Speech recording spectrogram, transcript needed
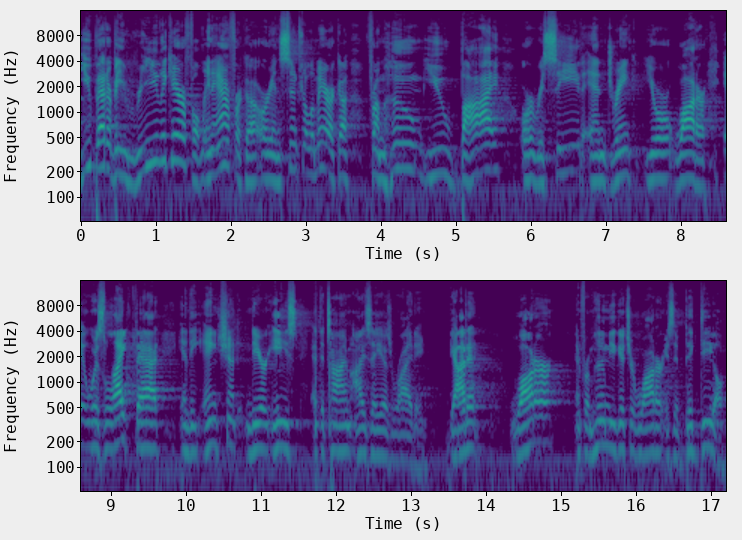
you better be really careful in Africa or in Central America from whom you buy or receive and drink your water. It was like that in the ancient Near East at the time Isaiah is writing. Got it? Water and from whom you get your water is a big deal.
